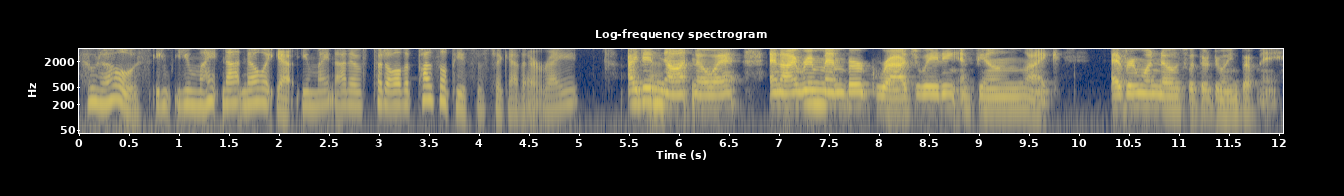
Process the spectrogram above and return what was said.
who knows? You, you might not know it yet. You might not have put all the puzzle pieces together, right? I did not know it. And I remember graduating and feeling like everyone knows what they're doing but me.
